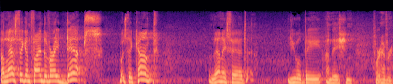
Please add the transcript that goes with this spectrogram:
unless they can find the very depths, which they can't, then he said, You will be a nation forever.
